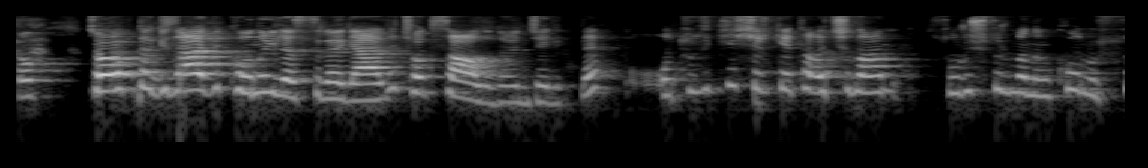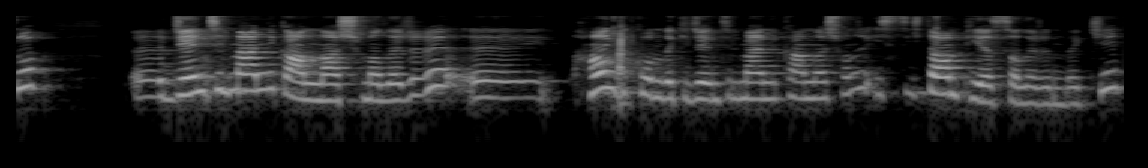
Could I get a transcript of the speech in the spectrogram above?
Çok çok da güzel bir konuyla sıra geldi. Çok sağ olun öncelikle. 32 şirkete açılan soruşturmanın konusu e, centilmenlik anlaşmaları. E, hangi konudaki centilmenlik anlaşmaları? İstihdam piyasalarındaki.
